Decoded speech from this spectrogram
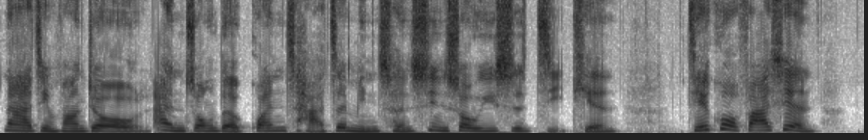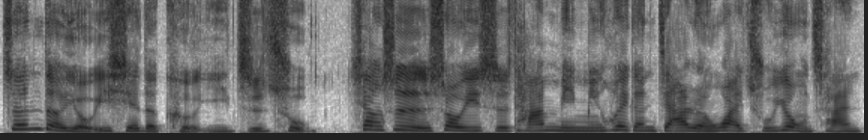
那警方就暗中的观察这名诚信兽医师几天，结果发现真的有一些的可疑之处，像是兽医师他明明会跟家人外出用餐，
